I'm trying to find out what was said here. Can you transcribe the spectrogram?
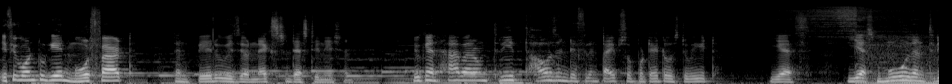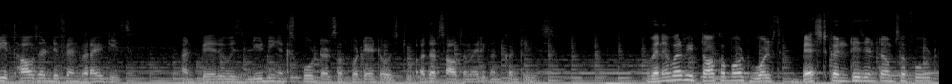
If you want to gain more fat, then Peru is your next destination. You can have around 3000 different types of potatoes to eat. Yes, yes, more than 3000 different varieties. And Peru is leading exporters of potatoes to other South American countries. Whenever we talk about world's best countries in terms of food,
